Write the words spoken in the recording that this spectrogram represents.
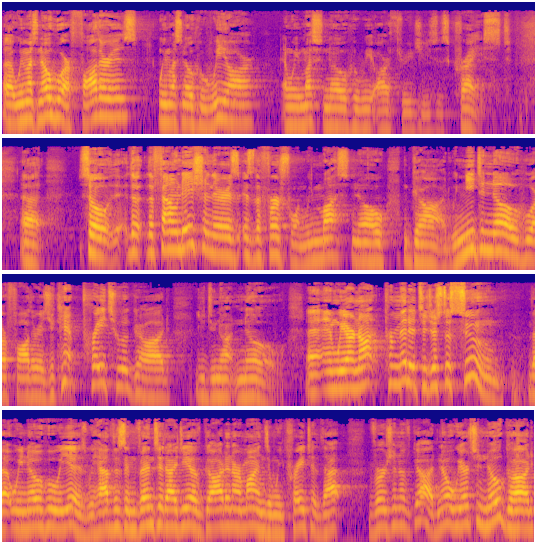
uh, we must know who our Father is, we must know who we are, and we must know who we are through Jesus Christ. Uh, so the, the foundation there is, is the first one. We must know God. We need to know who our Father is. You can't pray to a God you do not know. And we are not permitted to just assume that we know who He is. We have this invented idea of God in our minds and we pray to that version of God. No, we are to know God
